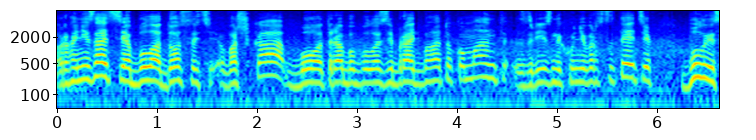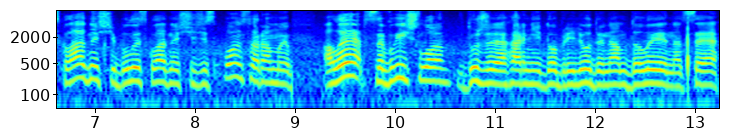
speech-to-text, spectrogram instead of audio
Організація була досить важка, бо треба було зібрати багато команд з різних університетів. Були складнощі, були складнощі зі спонсорами, але все вийшло. Дуже гарні добрі люди нам дали на це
